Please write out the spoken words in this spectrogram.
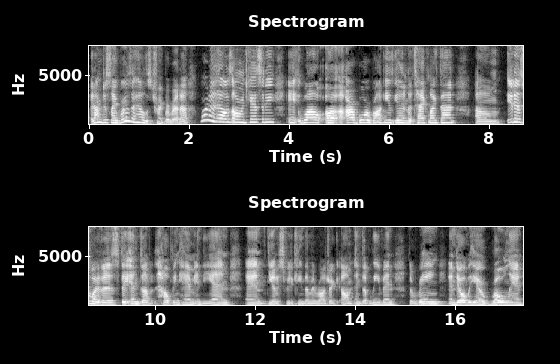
And I'm just like, where the hell is Trent Beretta? Where the hell is Orange Cassidy? And while uh, our boy Rocky is getting attacked like that, um, it is what it is. They end up helping him in the end, and the Undisputed Kingdom and Roderick um end up leaving the ring, and they're over here rolling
